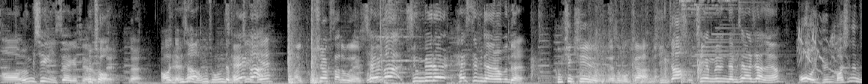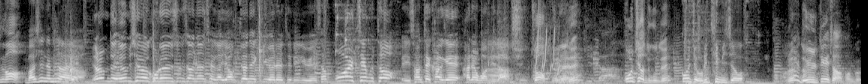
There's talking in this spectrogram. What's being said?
어, 음식이 있어야겠죠, 그쵸? 여러분들. 네. 어 냄새가 너무 좋은데 뭐지 제가- 이게? 아니 도시락 싸두고 냈어? 제가 준비를 했습니다, 여러분들. 급식실에서 먹지 않았나? 진짜? 지금 무슨 냄새 나지 않아요? 어, 냄- 맛있는 냄새 나. 맛있는 냄새 나요. 여러분들 음식을 고르는 순서는 제가 역전의 기회를 드리기 위해서 꼴찌부터 이 선택하게 하려고 합니다. 아, 진짜? 뭔데? 꼴찌가 누군데? 꼴찌 우리 팀이죠. 그래? 너 1등 했잖아, 방금.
